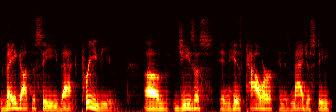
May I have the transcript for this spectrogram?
they got to see that preview of Jesus in his power and his majesty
